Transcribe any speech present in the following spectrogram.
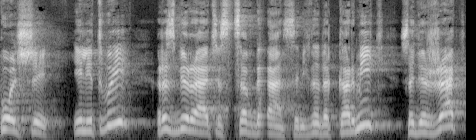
Польши и Литвы, разбираются с афганцами. Их надо кормить, содержать,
